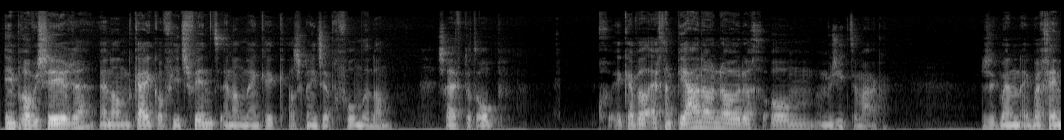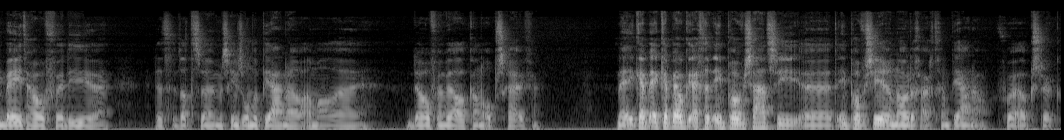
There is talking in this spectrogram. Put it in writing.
improviseren en dan kijken of je iets vindt. En dan denk ik, als ik dan iets heb gevonden, dan schrijf ik dat op. Ik heb wel echt een piano nodig om muziek te maken. Dus ik ben, ik ben geen Beethoven die eh, dat, dat eh, misschien zonder piano allemaal eh, doof en wel kan opschrijven. Nee, ik heb, ik heb ook echt het, improvisatie, het improviseren nodig achter een piano voor elk stuk.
